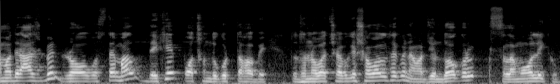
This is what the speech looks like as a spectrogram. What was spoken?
আমাদের আসবেন র অবস্থায় মাল দেখে পছন্দ করতে হবে। তো ধন্যবাদ সবাইকে, সবাই থাকবেন, আমার জন্য দোয়া করবেন। আসসালামু আলাইকুম।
